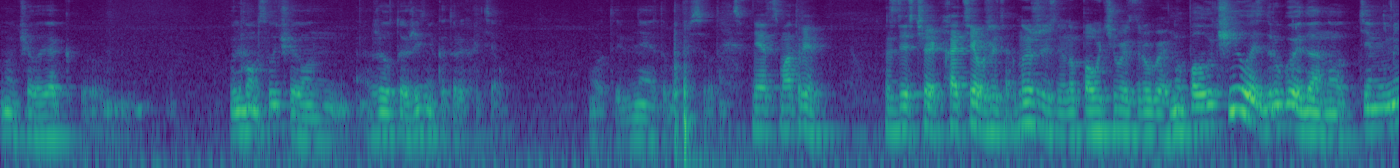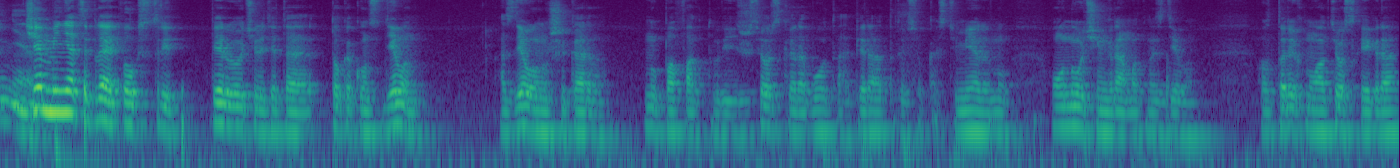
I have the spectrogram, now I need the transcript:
ну, человек э, в любом случае он жил той жизнью, которую хотел. Вот, и меня это больше всего там цепляет. нет, смотри. Здесь человек хотел жить одной жизнью, но получилось другой. Ну, получилось другой, да, но тем не менее... Чем меня цепляет Волк Стрит? В первую очередь это то, как он сделан. А сделан он шикарно. Ну, по факту, режиссерская работа, операторы, все, костюмеры, ну, он очень грамотно сделан. Во-вторых, ну, актерская игра,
